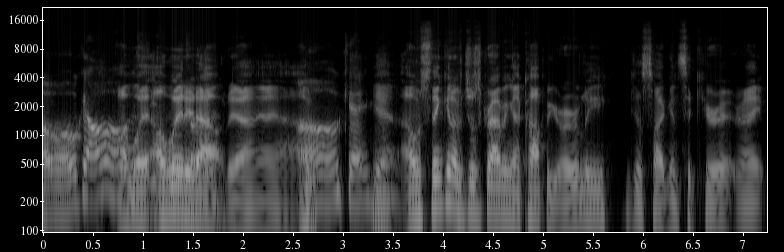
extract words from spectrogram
Oh, okay. Oh, I'll wait. I'll wait it out. Yeah, yeah, yeah. I'll- Oh, okay. Yeah, I was thinking of just grabbing a copy early, just so I can secure it, right?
